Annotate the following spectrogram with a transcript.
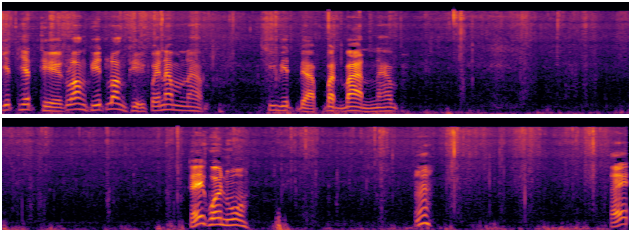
คิดเฮ็ดถือกล่องผิดล่องถือไปนํนะครับ ชีวิตแบบบ้านๆนะครับเฮ้ยควยหนูเอ้ยเฮ้ย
